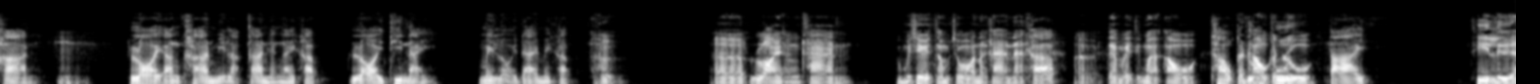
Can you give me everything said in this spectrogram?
คารอืมลอยอังคารมีหลักการยังไงครับ ลอยที่ไหน ไม่ลอยได้ไหมครับ เออเอ่อลอยอังคารคือไม่ใช่ไปทำเฉพาะวันอังคารนะครับ เออแต่หมายถึงว่าเอาเท่ากระดูกเท่ากระดูกผู้ตาย ที่เหลือ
